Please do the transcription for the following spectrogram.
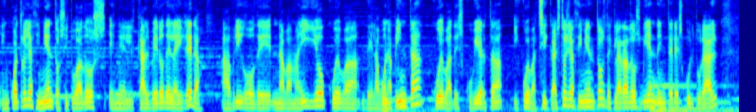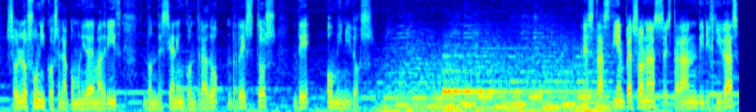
en cuatro yacimientos situados en el Calvero de la Higuera, abrigo de Navamaillo, Cueva de la Buena Pinta, Cueva Descubierta y Cueva Chica. Estos yacimientos, declarados bien de interés cultural, son los únicos en la Comunidad de Madrid donde se han encontrado restos de homínidos. Estas 100 personas estarán dirigidas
